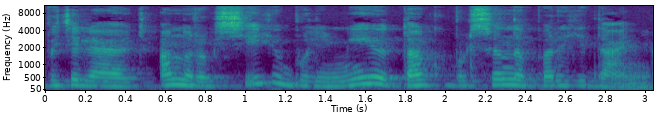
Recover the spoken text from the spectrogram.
виділяють анорексію, булімію та компульсивне переїдання.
